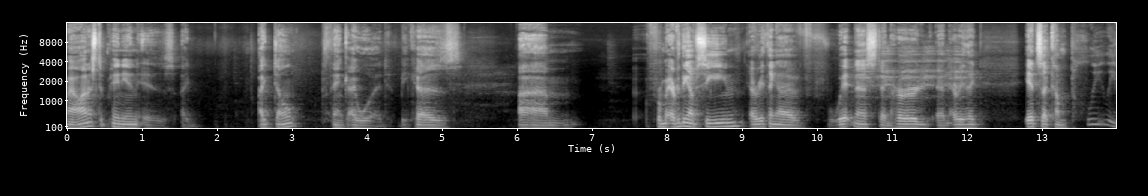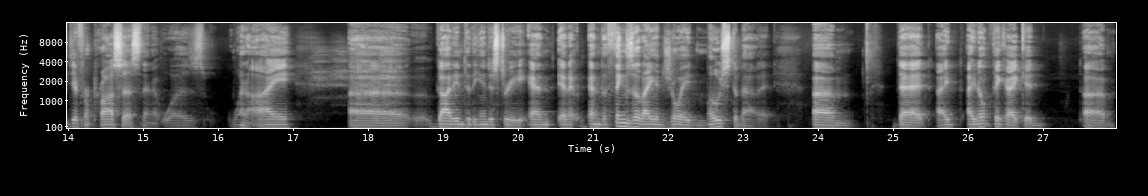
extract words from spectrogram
My honest opinion is I I don't think I would because um, from everything I've seen, everything I've witnessed and heard, and everything, it's a completely different process than it was when I uh, got into the industry, and and it, and the things that I enjoyed most about it. Um, that I I don't think I could. Um,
